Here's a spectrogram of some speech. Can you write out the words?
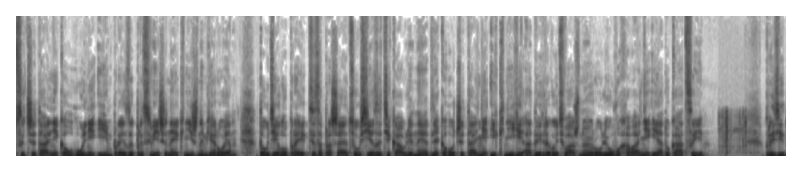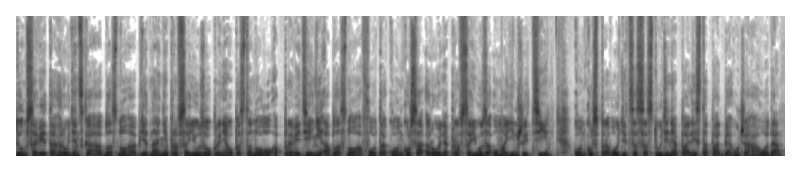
конкурсы чытальнікаў, гульні і імпрэзы прысвечаныя кніжным героям. Да ўдзелу ў праекце запрашаюцца ўсе зацікаўленыя, для каго чытання і кнігі адыгрываюць важную ролю ў выхаванні і адукацыі. Прэзідыум савета гродзенскага абласнога аб'яднання прафсаюзаў прыняў пастанову аб правядзенні абласнога фотаконкурса роля прафсаюза ў маім жыцці. Конкурс праводзіцца са студзеня па лістапад бягучага года.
